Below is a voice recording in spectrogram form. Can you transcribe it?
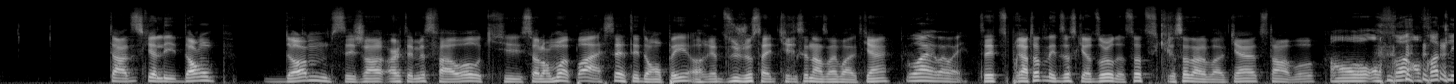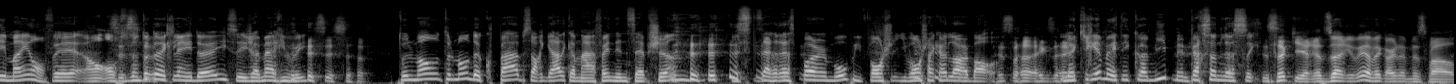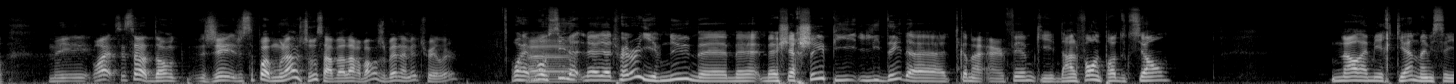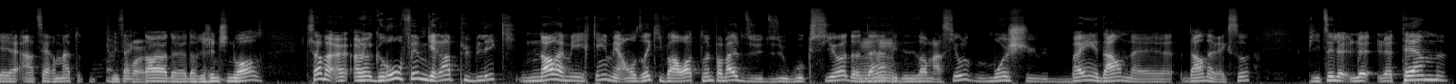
tandis que les dompes d'hommes, c'est genre Artemis Fowl qui, selon moi, a pas assez été dompé, aurait dû juste être crissé dans un volcan. Ouais, ouais, ouais. Tu sais, tu prends tous les disques durs de ça, tu crisses ça dans le volcan, tu t'en vas. On, on, frotte, on frotte les mains, on fait. On, se donne tout un clin d'œil, c'est jamais arrivé. c'est ça. Tout le monde, tout le monde de coupable se regarde comme à la fin d'Inception. ils s'adressent pas un mot, puis ils, font, ils vont chacun de leur bord. C'est ça, exact. Le crime a été commis, mais personne le sait. C'est ça qui aurait dû arriver avec Artemis Fowl. Mais ouais, c'est ça. Donc, j'ai, je sais pas, Moulin, je trouve que ça avait l'air bon. J'ai bien aimé le trailer. Ouais, moi Euh, aussi, le, le- le trailer, il est venu me, me- me chercher, puis l'idée de comme un, un film qui est, dans le fond, une production nord-américaine, même si c'est entièrement tous des acteurs d'origine chinoise, qui semble un, un gros film grand public nord-américain, mais on dirait qu'il va avoir tout de même pas mal du, du wuxia dedans, Mhm. puis des arts martiaux. Moi, je suis bien down, euh, down avec ça. Puis, tu sais, le, le- le thème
